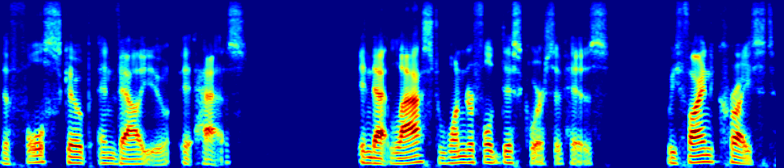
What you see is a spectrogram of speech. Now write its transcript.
the full scope and value it has. In that last wonderful discourse of his, we find Christ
